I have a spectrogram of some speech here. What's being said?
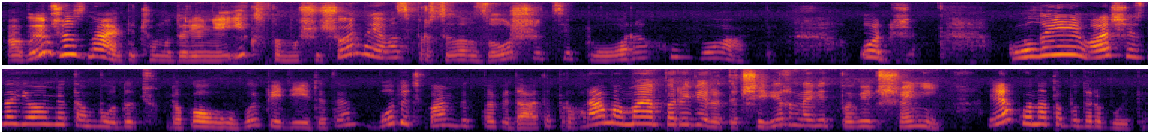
А ви вже знаєте, чому дорівнює х, тому що щойно я вас просила в зошиті порахувати. Отже, коли ваші знайомі там будуть, до кого ви підійдете, будуть вам відповідати, програма має перевірити, чи вірна відповідь, чи ні. Як вона то буде робити?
